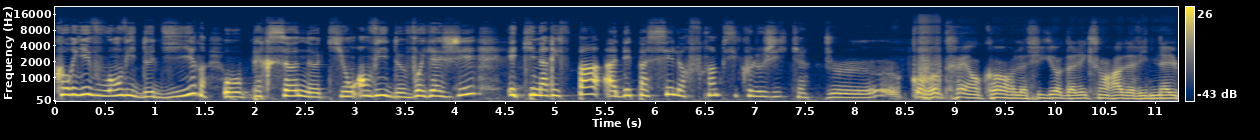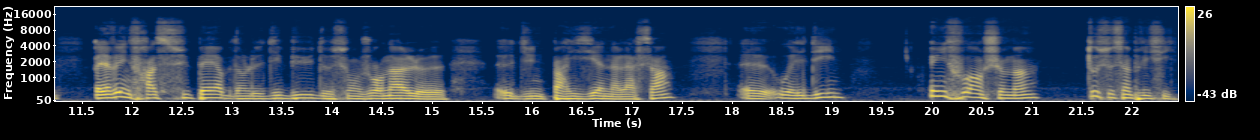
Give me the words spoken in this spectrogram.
qu'auriez-vous envie de dire aux personnes qui ont envie de voyager et qui n'arrivent pas à dépasser leur frein psychologique? Je convoquerai encore la figure d'Alexandra David-Nel. Il y avait une phrase superbe dans le début de son journal euh, d'une Parisienne à Lassa, où elle dit ⁇ Une fois en chemin, tout se simplifie.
